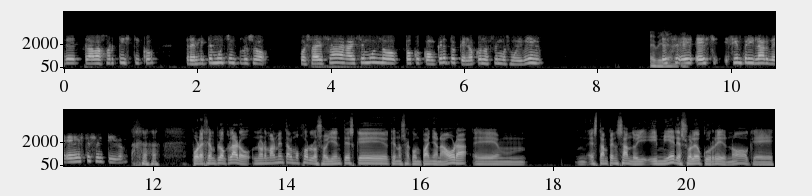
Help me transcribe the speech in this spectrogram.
de trabajo artístico remite mucho incluso pues a esa a ese mundo poco concreto que no conocemos muy bien es, siempre hilar en este sentido. Por ejemplo, claro, normalmente a lo mejor los oyentes que, que nos acompañan ahora em, están pensando, y, y, Mieres suele ocurrir, ¿no? Que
